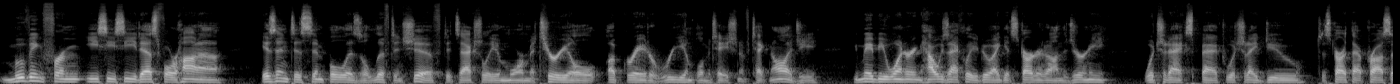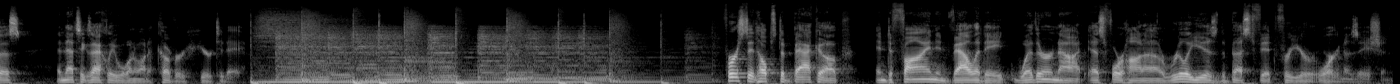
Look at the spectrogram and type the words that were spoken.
moving from ECC to S4 HANA isn't as simple as a lift and shift. It's actually a more material upgrade or re implementation of technology. You may be wondering how exactly do I get started on the journey? What should I expect? What should I do to start that process? And that's exactly what I want to cover here today. First, it helps to back up and define and validate whether or not S4HANA really is the best fit for your organization.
